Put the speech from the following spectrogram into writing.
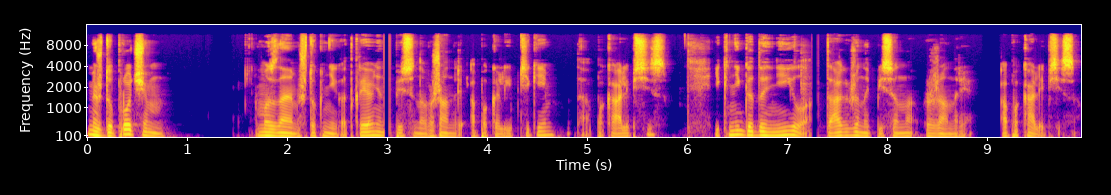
Между прочим, мы знаем, что книга Откровения написана в жанре апокалиптики, да, апокалипсис, и книга Даниила также написана в жанре апокалипсиса.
